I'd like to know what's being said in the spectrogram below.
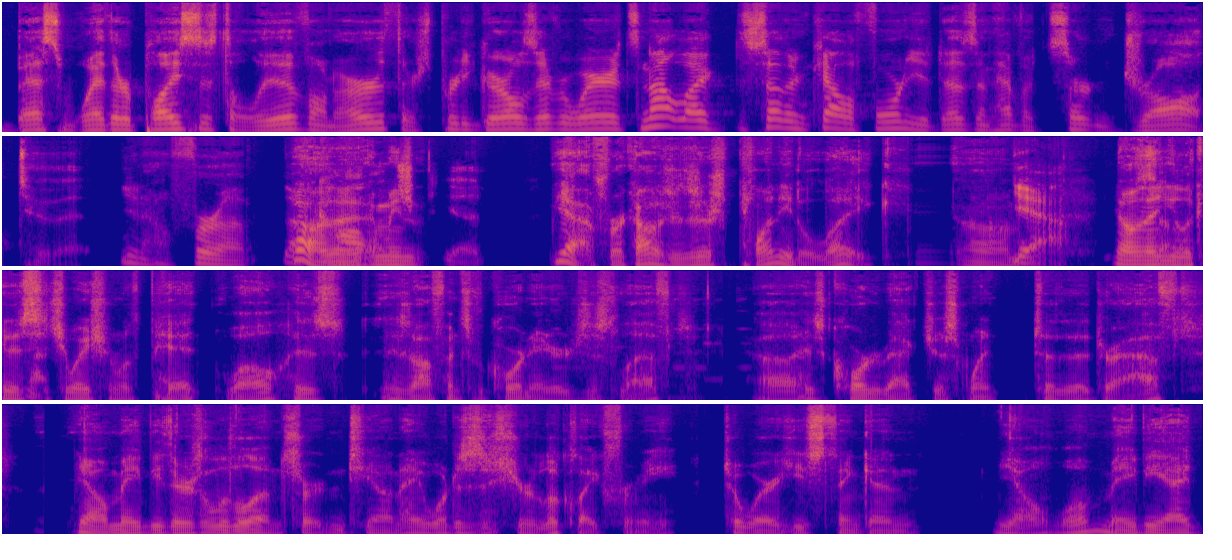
best weather places to live on earth. There's pretty girls everywhere. It's not like Southern California doesn't have a certain draw to it, you know, for a, a No, I mean, kid. Yeah, for colleges, there's plenty to like. Um, Yeah. You know, and then So, you look at his situation with Pitt. Well, his his offensive coordinator just left. Uh, his quarterback just went to the draft. You know, maybe there's a little uncertainty on, hey, what does this year look like for me? To where he's thinking, you know, well, maybe I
